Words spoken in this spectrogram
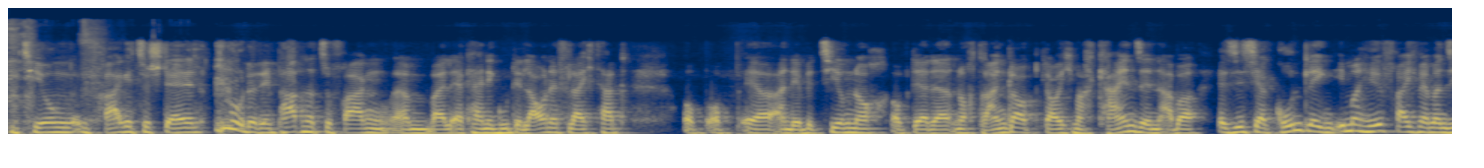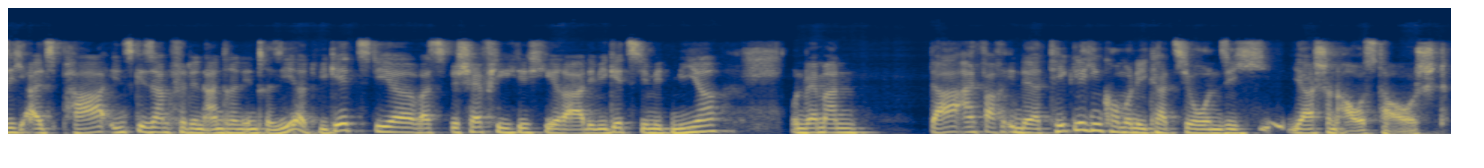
Beziehung in Frage zu stellen oder den Partner zu fragen, ähm, weil er keine gute Laune vielleicht hat ob, ob er an der Beziehung noch, ob der da noch dran glaubt, glaube ich, macht keinen Sinn. Aber es ist ja grundlegend immer hilfreich, wenn man sich als Paar insgesamt für den anderen interessiert. Wie geht's dir? Was beschäftigt dich gerade? Wie geht's dir mit mir? Und wenn man da einfach in der täglichen Kommunikation sich ja schon austauscht,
